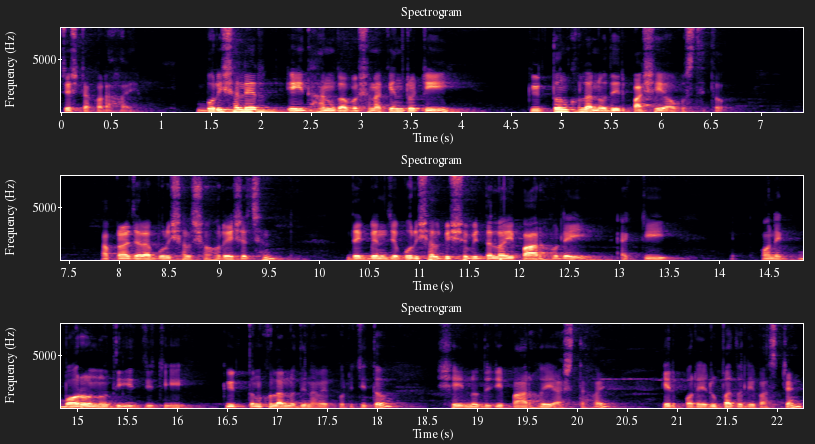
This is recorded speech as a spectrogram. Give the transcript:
চেষ্টা করা হয়। বরিশালের এই ধান গবেষণা কেন্দ্রটি কীর্তনখোলা নদীর পাশেই অবস্থিত। আপনারা যারা বরিশাল শহরে এসেছেন, দেখবেন যে বরিশাল বিশ্ববিদ্যালয় পার হলেই একটি অনেক বড় নদী যেটি কীর্তনখোলা নদী নামে পরিচিত, সেই নদীটি পার হয়ে আসতে হয়। এরপরে Rupatali bus stand.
